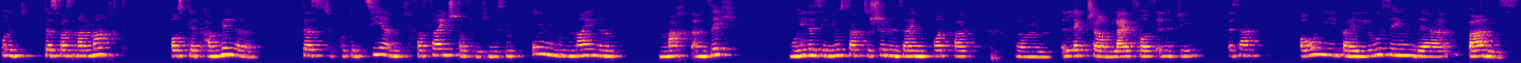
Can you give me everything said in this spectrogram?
Und das, was man macht, aus der Kamille, das zu potenzieren, zu verfeinstofflichen, ist eine ungemeine Macht an sich. Mohinder Singh sagt so schön in seinem Vortrag ähm, Lecture on Life Force Energy, er sagt, only by losing their bodies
